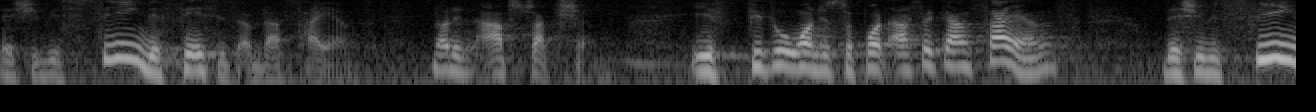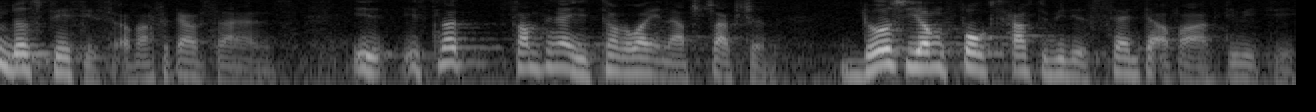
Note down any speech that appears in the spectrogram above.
they should be seeing the faces of that science, not in abstraction. If people want to support African science, they should be seeing those faces of African science. it's not something that you talk about in abstraction. Those young folks have to be the center of our activity,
